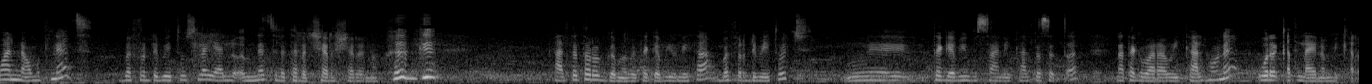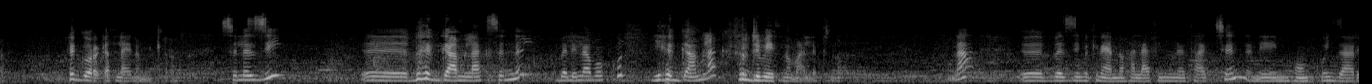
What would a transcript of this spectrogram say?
ዋናው ምክንያት በፍርድ ቤቶች ላይ ያለው እምነት ስለተሸረሸረ ነው። ህግ ካልተተረጎመ በተገቢ ሁኔታ በፍርድ ቤቶች ተገቢ ውሳኔ ካልተሰጠ እና ተግባራዊ ካልሆነ ወረቀት ላይ ነው የሚቀረው። ህግ ወረቀት ላይ ነው የሚቀረው። ስለዚህ በህግ አምላክ ስንል በሌላ በኩል የህግ አምላክ ፍርድ ቤት ነው ማለት ነው እና በዚህ ምክንያት ነው ኃላፊነታችን እኔም ሆንኩኝ ዛሬ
